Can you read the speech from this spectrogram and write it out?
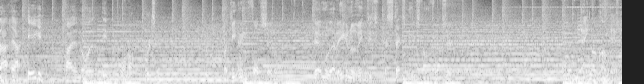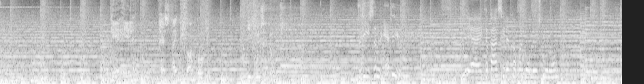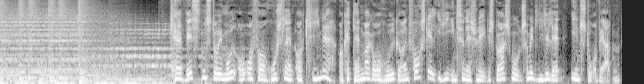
Der er ikke fejret noget ind under politiet. Regeringen fortsætter. Derimod er det ikke nødvendigt, at statsministeren fortsætter. Der er ikke noget at komme efter. Per Helle, pas rigtig godt på dem. De er kun til lås. Fordi sådan er det jo. Jeg kan bare sige, at der kommer en god løsning i morgen. Kan Vesten stå imod over for Rusland og Kina, og kan Danmark overhovedet gøre en forskel i de internationale spørgsmål som et lille land i en stor verden?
